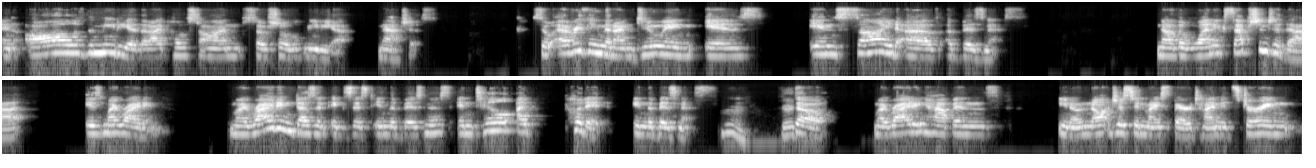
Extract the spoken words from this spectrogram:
and all of the media that I post on social media matches. So everything that I'm doing is inside of a business. Now, the one exception to that is my writing. My writing doesn't exist in the business until I put it in the business. Hmm, so my writing happens, you know, not just in my spare time, it's during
